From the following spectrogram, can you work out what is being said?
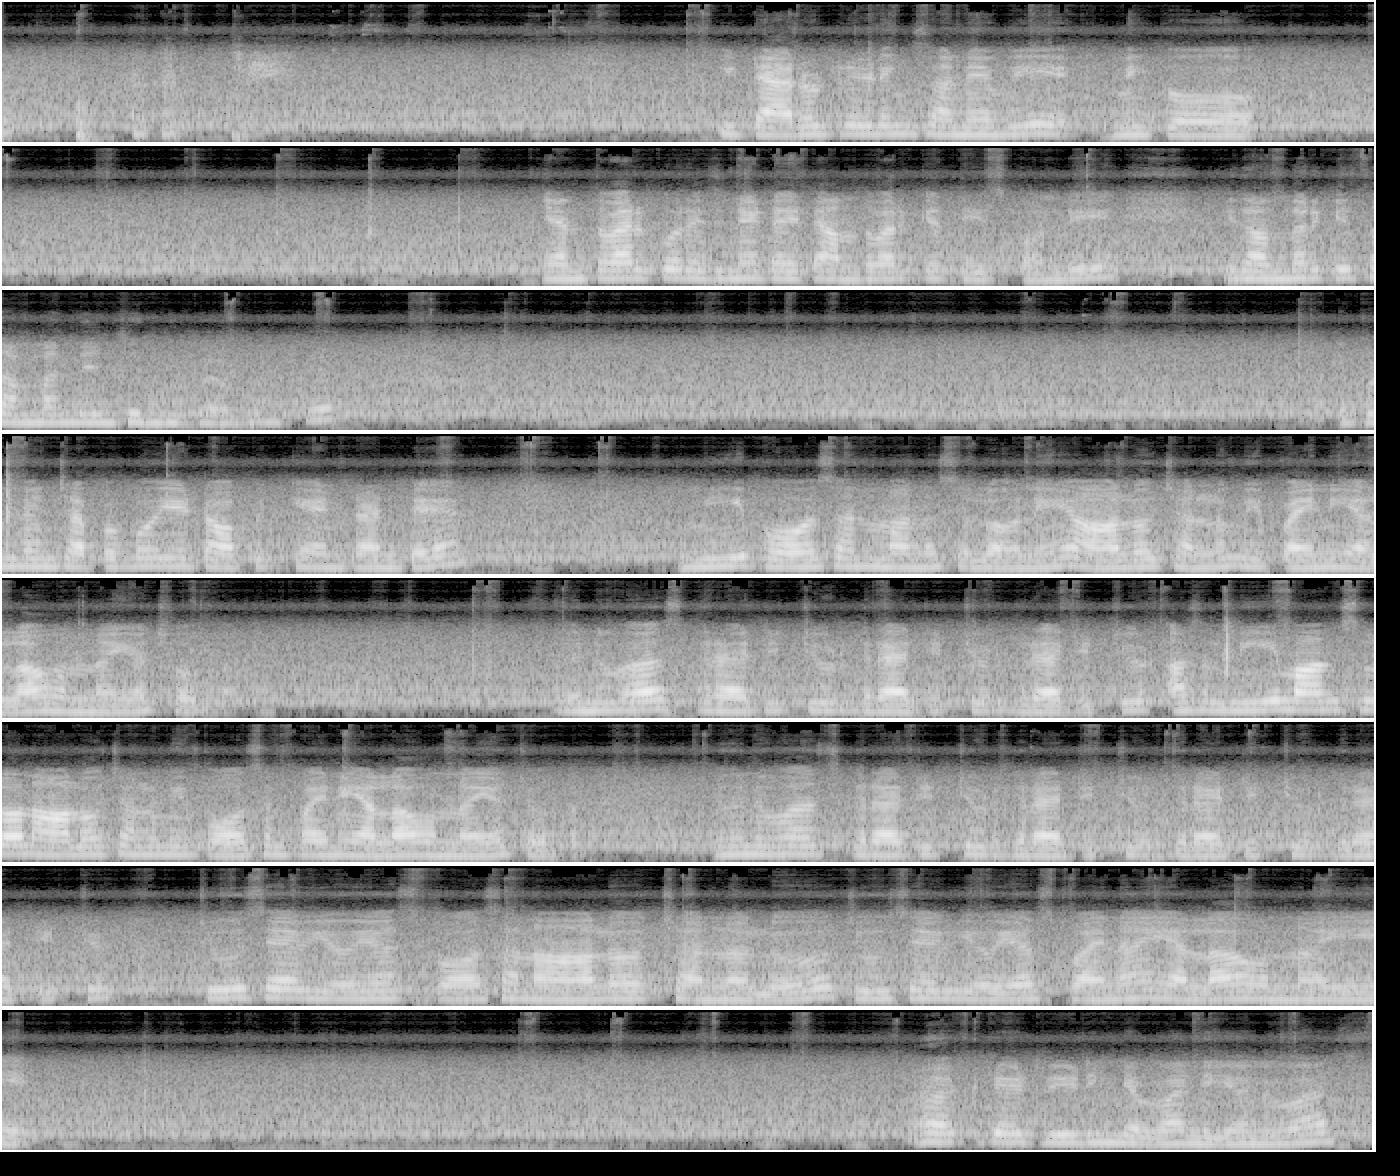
ఈ టారో ట్రేడింగ్స్ అనేవి మీకు ఎంతవరకు రెజినేట్ అయితే అంతవరకే తీసుకోండి. ఇది అందరికీ సంబంధించింది కాబట్టి. ఇప్పుడు నేను చెప్పబోయే టాపిక్ ఏంటంటే మీ పర్సన్ మనసులోని ఆలోచనలు మీ పైన ఎలా ఉన్నాయో చూద్దాం. Universe gratitude gratitude gratitude. అసలు మీ మనసులోని ఆలోచనలు మీ పర్సన్ పైన ఎలా ఉన్నాయో చూద్దాం. Universe gratitude gratitude gratitude gratitude. చూసే వ్యూయర్స్ పర్సన్ ఆలోచనలు చూసే వ్యూయర్స్ పైన ఎలా ఉన్నాయి? క్రియేట్ రీడింగ్ ఇవ్వండి యూనివర్స్.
